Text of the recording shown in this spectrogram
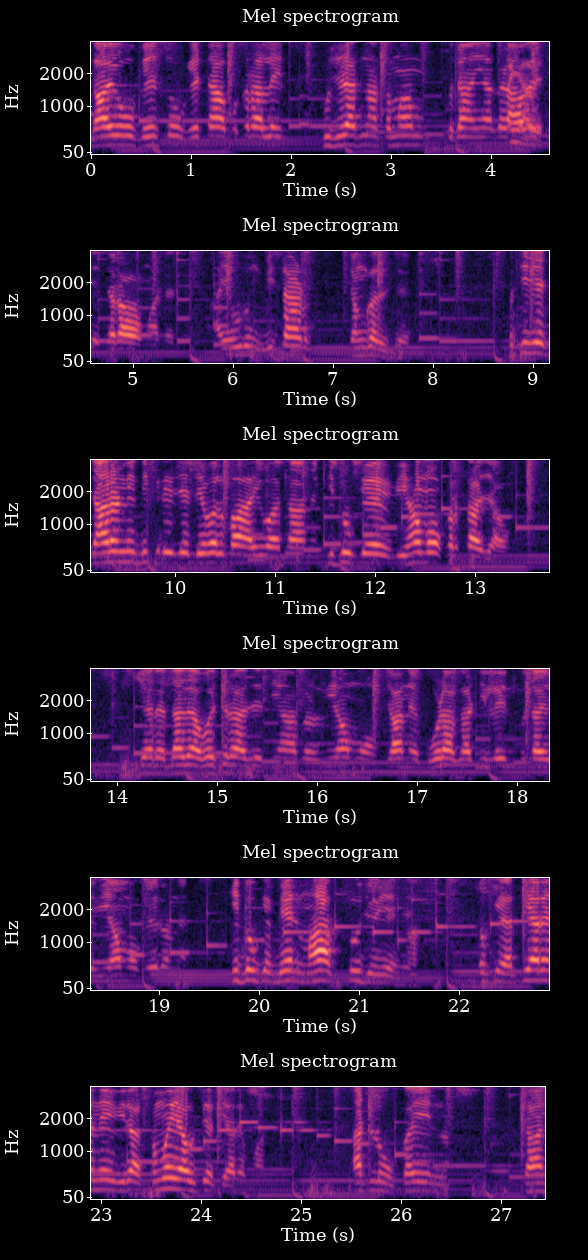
ગાયો ભેંસો ઘેટા બકરા લઈ ગુજરાતના તમામ બધા અહીંયા આગળ આવે. છે ચરાવવા માટે. આ એવડું વિશાળ જંગલ છે. પછી જે ચારણની દીકરી જે દેવલબા આવ્યા હતા અને કીધું કે વિહામો કરતા જાઓ. ત્યારે દાદા વચરાજે ત્યાં આગળ વિહામો જાને ઘોડા ગાડી લઈને બધાએ વિહામો કર્યો ને કીધું કે બેન માગ શું જોઈએ છે? તો કે અત્યારે નહીં વીરા, સમય આવશે ત્યારે માગ આટલું કહીને જાન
